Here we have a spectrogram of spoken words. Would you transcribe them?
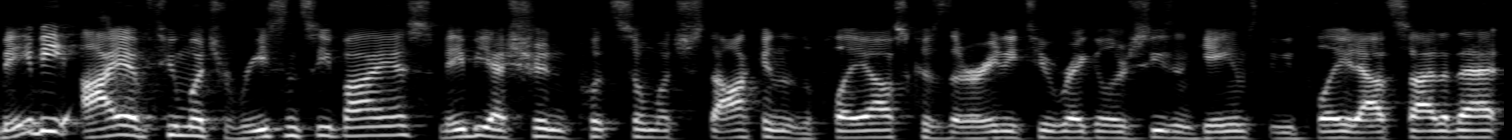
Maybe I have too much recency bias. Maybe I shouldn't put so much stock into the playoffs because there are 82 regular season games to be played outside of that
